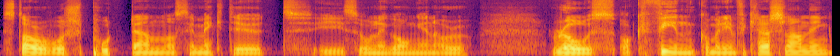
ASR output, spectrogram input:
Star Wars-porten och ser mäktig ut i solnedgången och Rose och Finn kommer in för kraschlandning.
